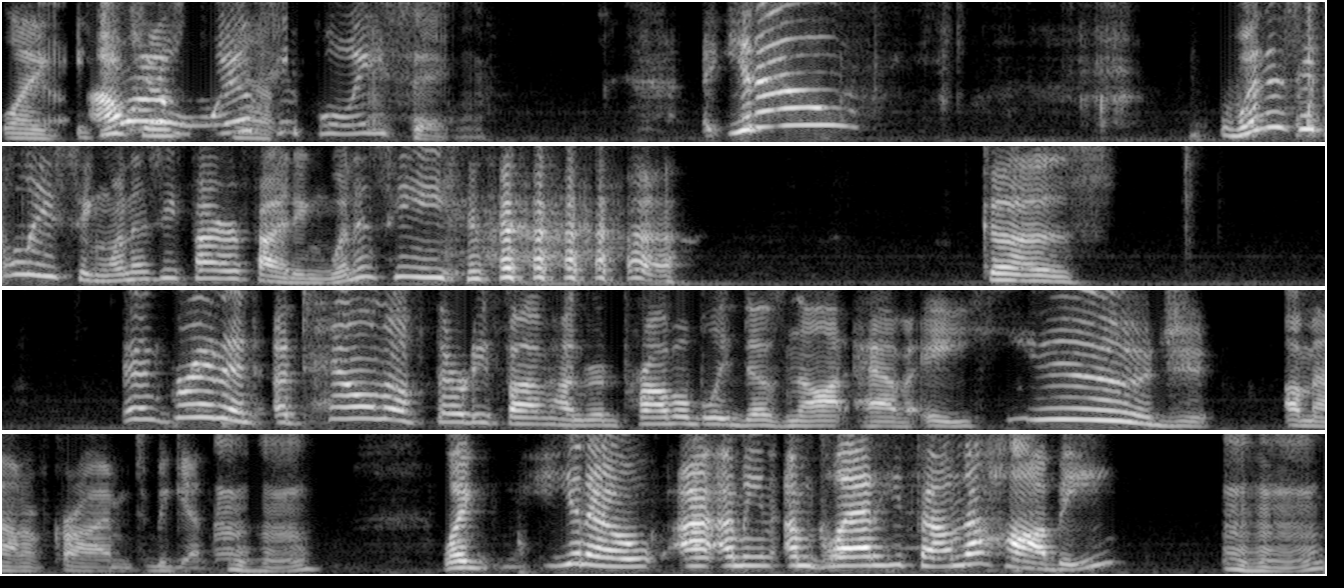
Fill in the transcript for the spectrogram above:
Like he I want to just know when is can't- he policing? you know when is he policing when is he firefighting when is he because and granted a town of 3500 probably does not have a huge amount of crime to begin with Mm-hmm. like you know i, I mean i'm glad he found a hobby Mm-hmm.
